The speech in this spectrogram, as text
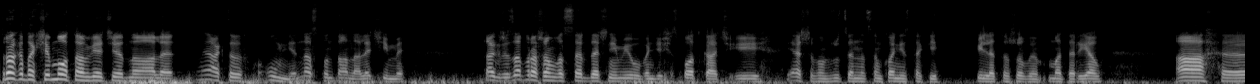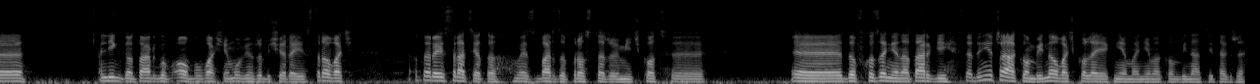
Trochę tak się motam, wiecie, no ale jak to u mnie, na spontana lecimy. Także zapraszam Was serdecznie, miło będzie się spotkać i jeszcze Wam wrzucę na sam koniec taki pilotażowy materiał. A e, link do targów, o bo właśnie mówią, żeby się rejestrować. No to rejestracja to jest bardzo prosta, żeby mieć kod e, do wchodzenia na targi. Wtedy nie trzeba kombinować, kolejek nie ma, nie ma kombinacji, także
